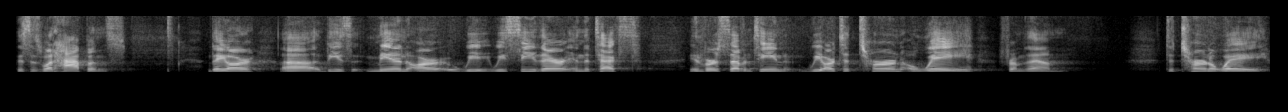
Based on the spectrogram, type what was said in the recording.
This is what happens. They are, uh, these men are, we, we see there in the text in verse 17, we are to turn away from them. To turn away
